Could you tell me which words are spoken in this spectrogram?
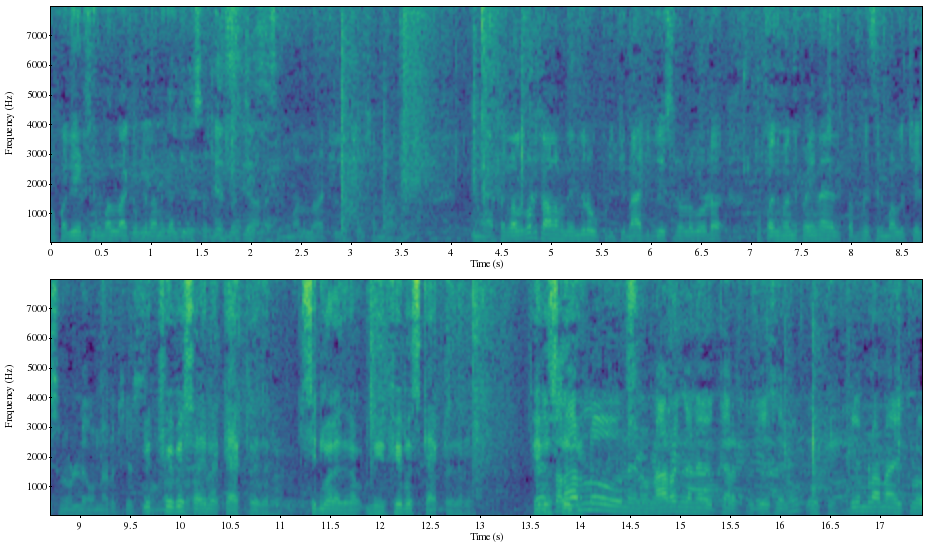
ఒక పదిహేడు సినిమాల దాకా విలన్గా చేస్తున్నాను చాలా సినిమాల్లో అట్లా చేస్తున్నాను. మా పిల్లలు కూడా చాలా మంది. ఇందులో ఇప్పుడు నాటికి చేసిన వాళ్ళు కూడా ఒక పది మంది పైన పెద్ద పెద్ద సినిమాల్లో చేసిన వాళ్ళే ఉన్నారు మీకు ఫేమస్ అయిన క్యారెక్టర్ ఏదైనా? సినిమాలో ఏదైనా మీ ఫేమస్ క్యారెక్టర్ ఏదైనా? సలార్లో నేను నారంగ్ అనే క్యారెక్టర్ చేశాను. భీమ్లా నాయక్లో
